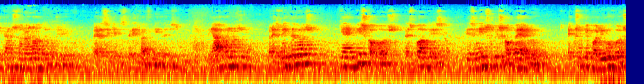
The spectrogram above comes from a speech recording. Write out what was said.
ήταν στον ανώτερο κλήρο. Πέρασε και τις τρεις βαθμίδες. Διάκονος, πρεσβύτερος και επίσκοπος, δεσπότης της νήσου της Κοπέλου, εξού και πολιούχος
